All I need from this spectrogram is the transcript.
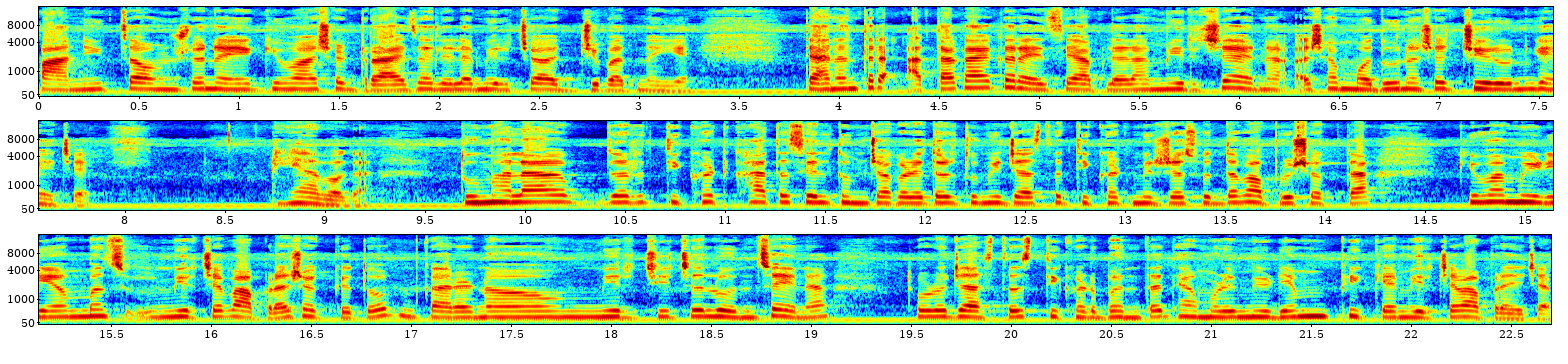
पाणीचा अंश नाही किंवा अशा ड्राय झालेल्या मिरच्या अजिबात नाही आहे त्यानंतर आता काय करायचं आहे आपल्याला? मिरच्या आहे ना अशा मधून अशा चिरून घ्यायच्या ह्या बघा. तुम्हाला जर तिखट खात असेल तुमच्याकडे तर तुम्ही जास्त तिखट मिरच्यासुद्धा वापरू शकता किंवा मीडियमच मिरच्या वापरा शक्यतो. कारण मिरचीचं लोणचं आहे ना थोडं जास्तच तिखट बनतं त्यामुळे मीडियम फिक्या मिरच्या वापरायच्या.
